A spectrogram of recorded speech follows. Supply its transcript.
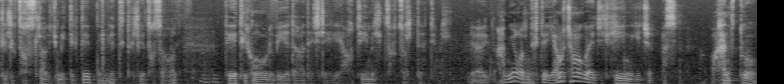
тэтгэлэг зогслоо гэж мэддэгдээд ингээд тэтгэлгээ зогсоогоод тэгээд тэр хүн өөрөө биеэд дагаад ажиллая явах. Тийм л зохицуулттай тийм л. Хамгийн гол нь гэхдээ ямар ч хамаагүй ажил хийнэ гэж бас ханддгүй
